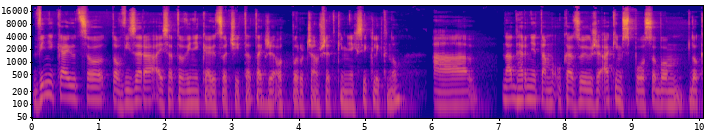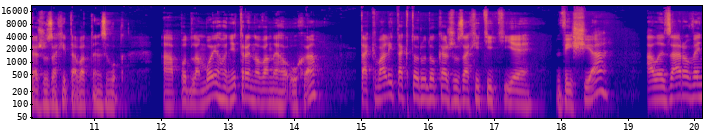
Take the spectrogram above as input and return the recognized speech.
vynikajúco to vyzerá, aj sa to vynikajúco číta, takže odporúčam všetkým, nech si kliknú. A nádherne tam ukazujú, že akým spôsobom dokážu zachytávať ten zvuk. A podľa môjho netrenovaného ucha, tá kvalita, ktorú dokážu zachytiť je vyššia, ale zároveň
